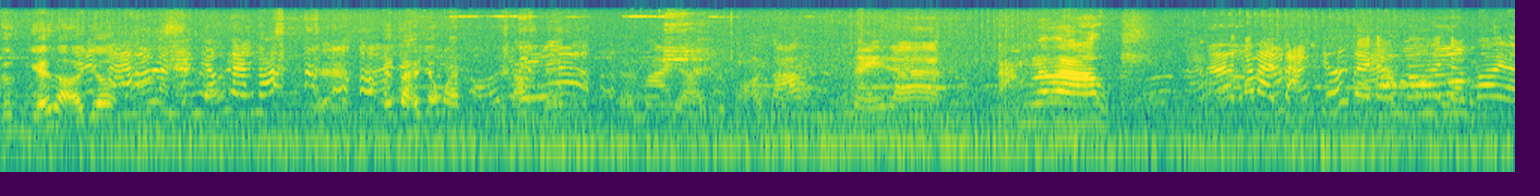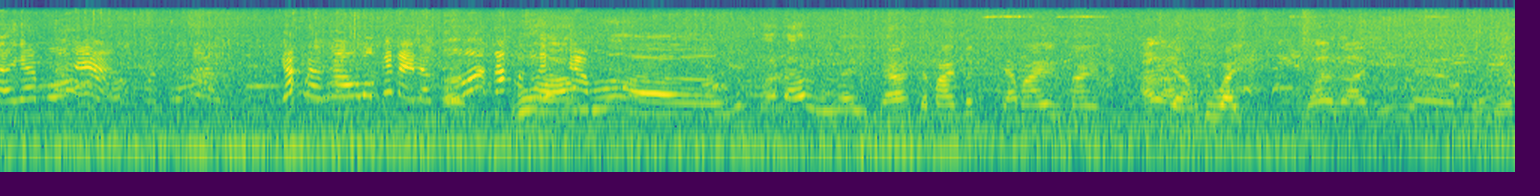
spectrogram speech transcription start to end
cưng dễ lợi chưa trái táo giống anh Rồi, để- để mai lại chụp họ táo. Cái này là tặng lắm không? À, cái này tặng trước đây Cam ơi. Cam ơi rồi Cam mua ha. Rất là ngon luôn. Cái này là của đất Mua bên không? trong. Mua ờ, quất ở đó luôn đi. Dạ cho mai tính. Dạ mai mai. Ờ. giờ không đi quay. Rồi rồi chị ờ, chủ nhiệm.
